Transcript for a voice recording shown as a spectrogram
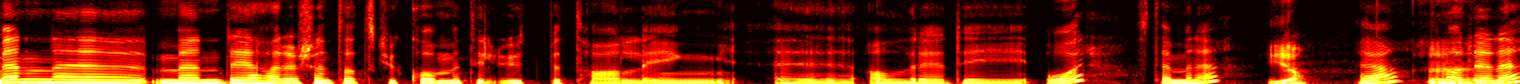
Men, eh, men, det har jeg skjønt at skulle komme til utbetaling eh, allerede i år, stemmer det? Ja. ja når er det?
